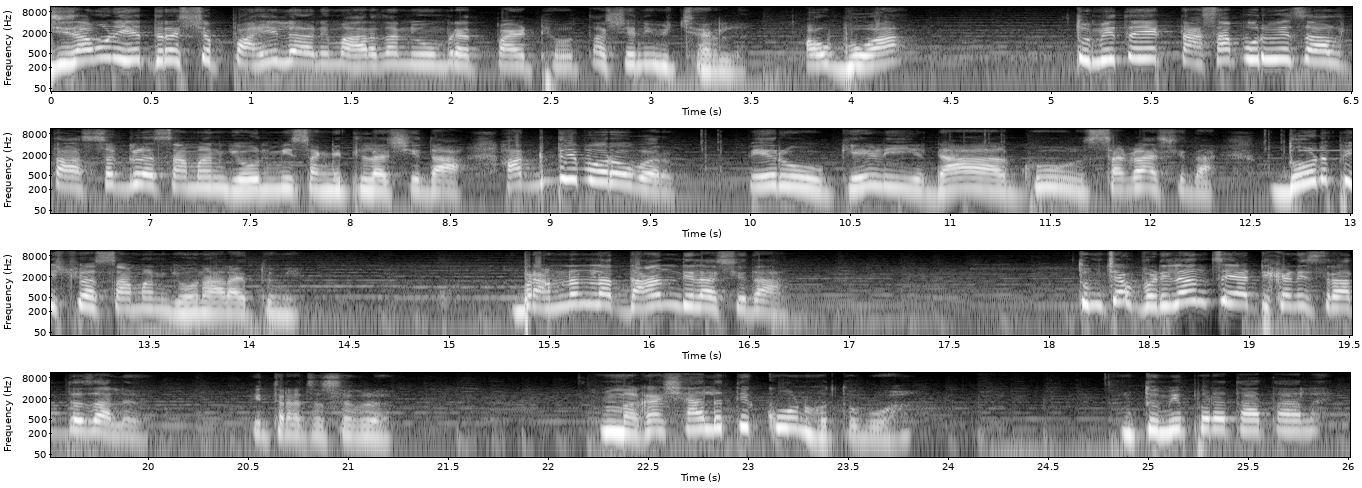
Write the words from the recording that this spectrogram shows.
जिजाऊन हे दृश्य पाहिलं आणि महाराजांनी उमऱ्यात पाय ठेवता शनी विचारलं अहो बुवा तुम्ही तर एक तासापूर्वी चालता. सगळं सामान घेऊन मी सांगितलेला शिदा. अगदी बरोबर. पेरू केळी डाळ गूळ सगळा शिदा. दोन पिशव्या सामान घेऊन आलाय तुम्ही. ब्राह्मणांना दान दिला शिदा. तुमच्या वडिलांचं या ठिकाणी श्राद्ध झालं पित्राचं सगळं. मगाशी आलं ते कोण होतं बुवा? तुम्ही परत आता आलाय?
